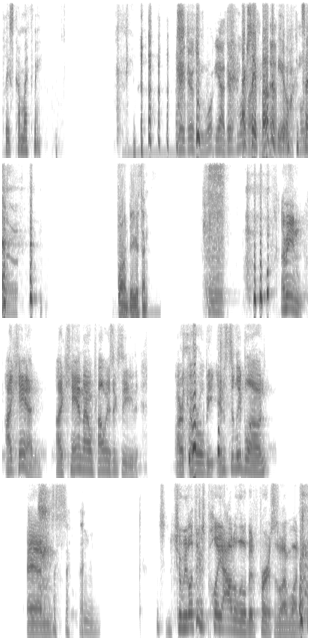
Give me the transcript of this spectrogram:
Please come with me. Hey, there's more. Yeah, there's more. Actually, left than both of you, but so- totally- do your thing. I mean, I can. I can. I will probably succeed. Our cover will be instantly blown. And hmm. should we let things play out a little bit first? Is what I'm wondering.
